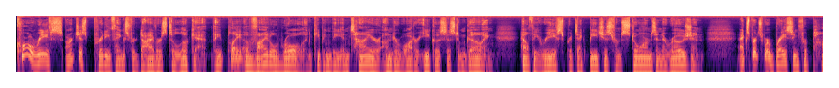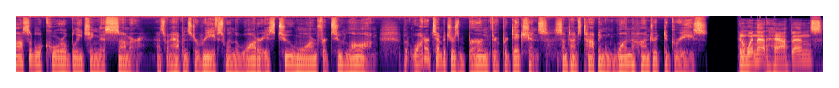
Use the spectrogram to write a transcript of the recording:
Coral reefs aren't just pretty things for divers to look at. They play a vital role in keeping the entire underwater ecosystem going. Healthy reefs protect beaches from storms and erosion. Experts were bracing for possible coral bleaching this summer. That's what happens to reefs when the water is too warm for too long. But water temperatures burn through predictions, sometimes topping 100 degrees. And when that happens,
